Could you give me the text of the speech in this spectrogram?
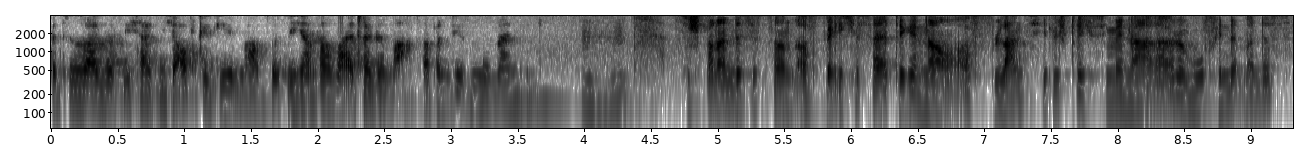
beziehungsweise dass ich halt nicht aufgegeben habe, dass ich einfach weitergemacht habe in diesen Momenten. Mhm. Also spannend, das ist dann auf welche Seite genau? Auf Landsiedel-Seminare oder wo findet man das?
